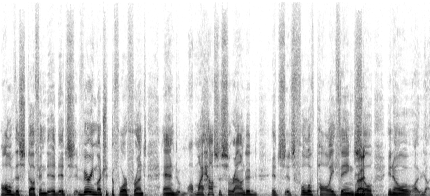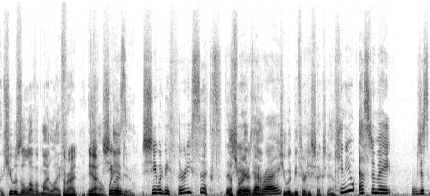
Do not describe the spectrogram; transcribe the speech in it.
all of this stuff, and it, it's very much at the forefront. And my house is surrounded; it's it's full of Polly things. Right. So you know, uh, she was the love of my life. Right. Yeah. So She what do was, you do? She would be 36 this That's year. right. Is that right? She would be 36. Yeah. Can you estimate, just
